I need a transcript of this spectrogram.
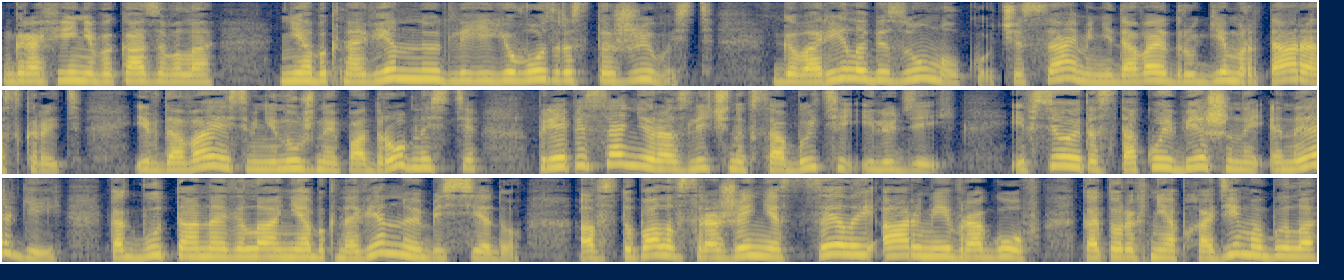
Графиня выказывала необыкновенную для ее возраста живость – говорила без умолку, часами не давая другим рта раскрыть и вдаваясь в ненужные подробности при описании различных событий и людей. И все это с такой бешеной энергией, как будто она вела не обыкновенную беседу, а вступала в сражение с целой армией врагов, которых необходимо было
